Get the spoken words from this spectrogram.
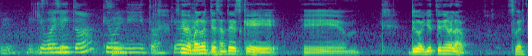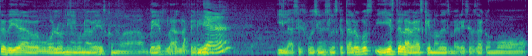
De- de Qué bonito, qué Sí. bonito. qué Sí, además lo interesante es que, eh, digo, yo he tenido la suerte de ir a Bolonia alguna vez, como a ver a la feria ¿Ya? y las exposiciones y los catálogos, y este la verdad es que no desmerece, o sea, como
